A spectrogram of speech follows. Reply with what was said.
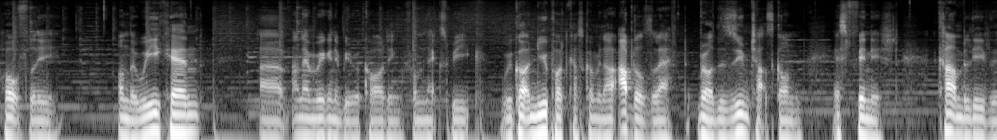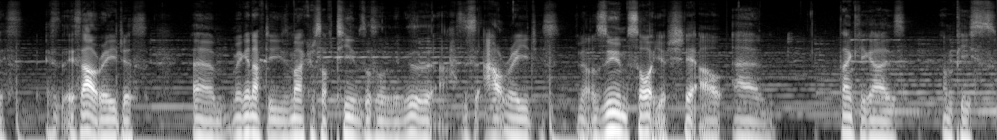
Hopefully, on the weekend. Uh, and then we're going to be recording from next week. We've got a new podcast coming out. Abdul's left. Bro, the Zoom chat's gone. It's finished. I can't believe this. It's, it's outrageous. Um, we're going to have to use Microsoft Teams or something. This is, this is outrageous. You know, Zoom, sort your shit out. Um, thank you guys, and peace.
